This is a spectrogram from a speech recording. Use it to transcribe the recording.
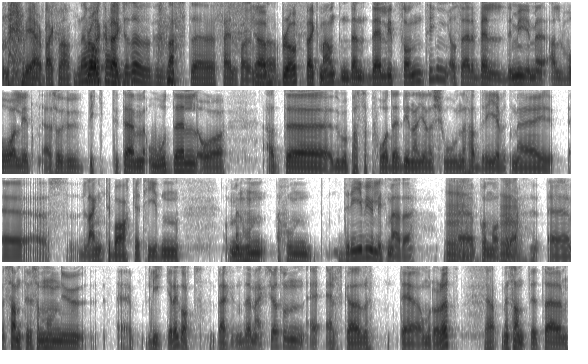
Bareback Mountain. Det var kanskje ikke så verste feiltagelse. ja. Brokeback Mountain. Den, det er litt sånne ting. Og så er det veldig mye med alvorlig Altså hvor viktig det er med odel, og at uh, du må passe på det dine generasjoner har drevet med uh, langt tilbake i tiden. Men hun, hun driver jo litt med det, eh, på en måte. da. Eh, samtidig som hun jo eh, liker det godt. Det merkes jo at hun elsker det området. Ja. Men samtidig er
